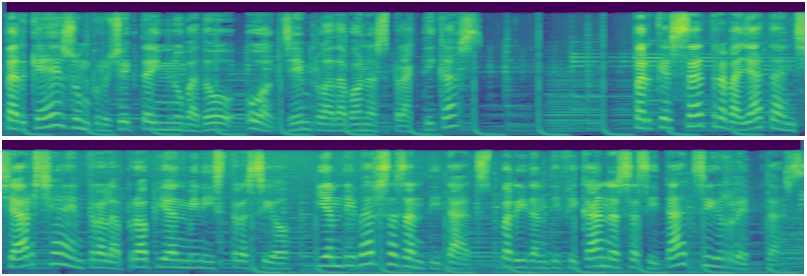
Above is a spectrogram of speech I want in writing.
Per què és un projecte innovador o exemple de bones pràctiques? Perquè s'ha treballat en xarxa entre la pròpia administració i amb diverses entitats per identificar necessitats i reptes.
